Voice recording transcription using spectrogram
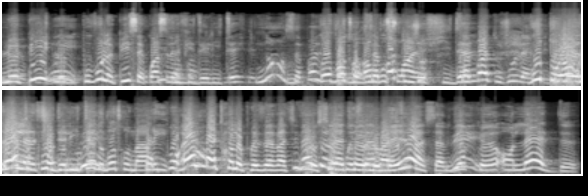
le pire, Oui. le- pour vous, le pire, c'est quoi? C'est c'est l'infidélité. Non, c'est pas Que votre homme c'est vous pas soit infidèle. C'est pas toujours Vous tolérez l'infidélité de votre mari. Pour, elle, mettre le préservatif va Mettre aussi être le meilleur. Ça veut dire qu'on l'aide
